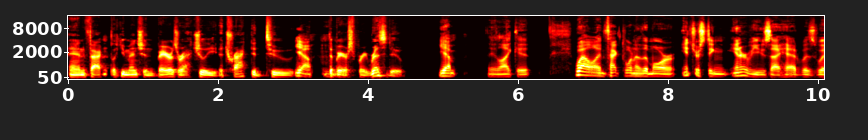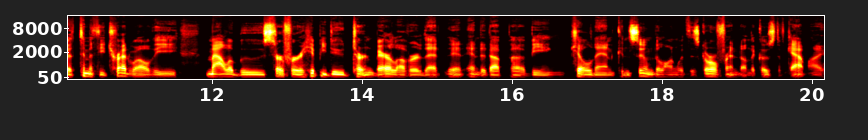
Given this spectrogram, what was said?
And in fact, like you mentioned, bears are actually attracted to yeah. the bear spray residue. Yep, they like it. Well, in fact, one of the more interesting interviews I had was with Timothy Treadwell, the Malibu surfer hippie dude turned bear lover that, that ended up uh, being killed and consumed along with his girlfriend on the coast of Katmai.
